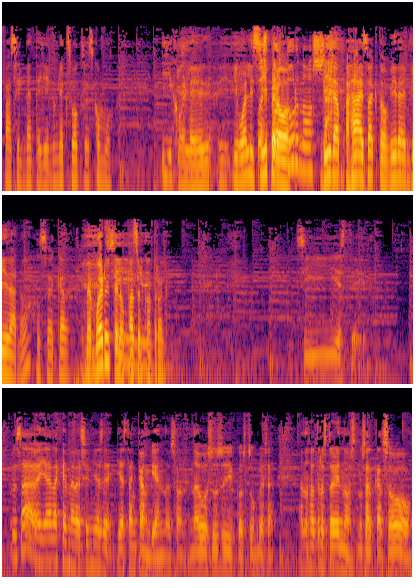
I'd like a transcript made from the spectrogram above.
fácilmente y en un Xbox es como, híjole, igual y pues sí, por pero turnos. vida, ajá, exacto, vida en vida, ¿no? O sea, cada, me muero y te lo paso el control. Sí, este. Pues sabe, ya la generación ya, se- ya están cambiando, son nuevos usos y costumbres. A, a nosotros todavía nos, nos alcanzó,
